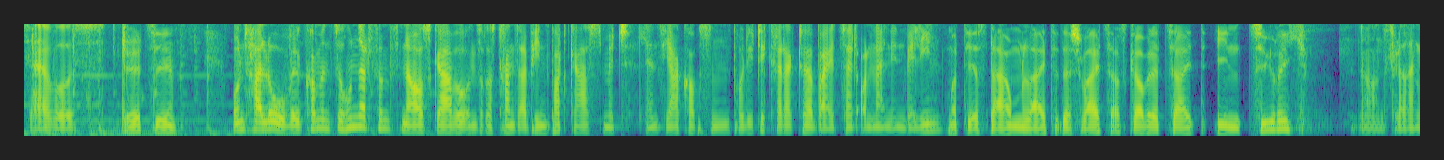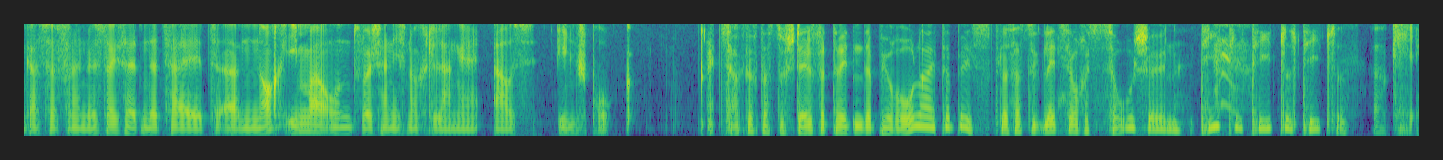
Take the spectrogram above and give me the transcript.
Servus. Grüezi. Und hallo, willkommen zur 105. Ausgabe unseres Transalpinen Podcasts mit Lenz Jakobsen, Politikredakteur bei Zeit Online in Berlin. Matthias Daum, Leiter der Schweiz-Ausgabe der Zeit in Zürich. Und Florian Gasser von den Österreichseiten der Zeit äh, noch immer und wahrscheinlich noch lange aus Innsbruck. Jetzt sag doch, dass du stellvertretender Büroleiter bist. Das hast du letzte Woche so schön. Titel, Titel, Titel. Okay.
